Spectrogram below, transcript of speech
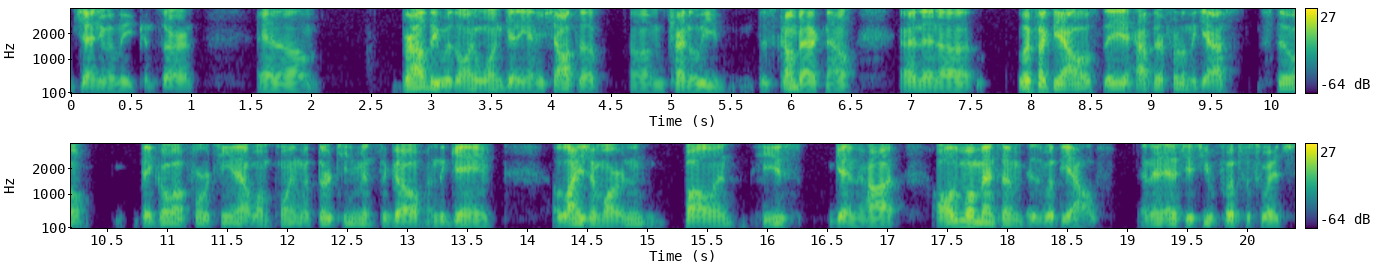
genuinely concerned. And um, Bradley was the only one getting any shots up, um, trying to lead this comeback now. And then uh, looks like the Owls, they have their foot on the gas still. They go up 14 at one point with 13 minutes to go in the game. Alijah Martin balling. He's getting hot. All the momentum is with the Owls. And then SDSU flips a switch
